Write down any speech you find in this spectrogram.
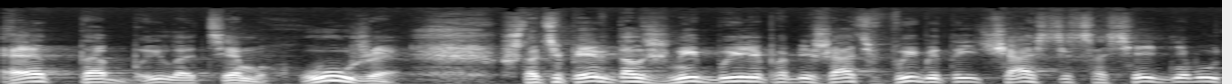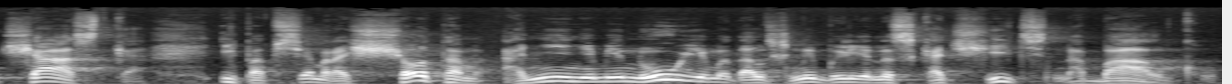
Это было тем хуже, что теперь должны были побежать выбитые части соседнего участка, и по всем расчетам они неминуемо должны были наскочить на балку.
